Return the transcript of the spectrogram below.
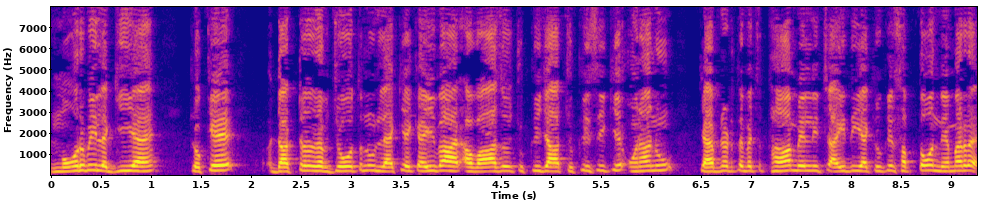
ਮੋਰ ਵੀ ਲੱਗੀ ਹੈ, ਕਿਉਂਕਿ ਡਾਕਟਰ ਰਵਜੋਤ ਨੂੰ ਲੈ ਕੇ ਕਈ ਵਾਰ ਆਵਾਜ਼ ਚੁੱਕੀ ਜਾ ਚੁੱਕੀ ਸੀ ਕਿ ਉਹਨਾਂ ਨੂੰ ਕੈਬਨਿਟ ਦੇ ਵਿੱਚ ਥਾਂ ਮਿਲਣੀ ਚਾਹੀਦੀ ਹੈ, ਕਿਉਂਕਿ ਸਭ ਤੋਂ ਨਿਮਰ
